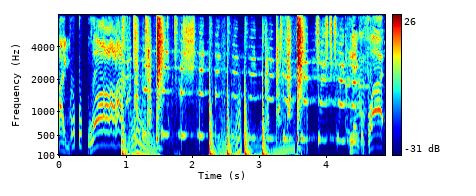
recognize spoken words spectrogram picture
Like, what? Nigga, what?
